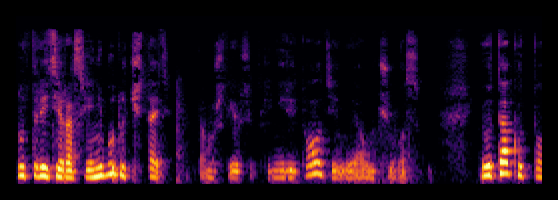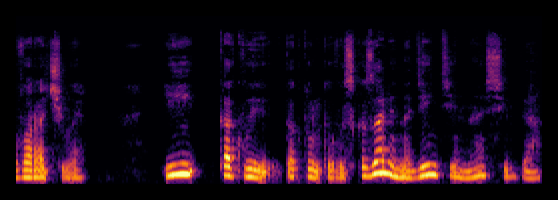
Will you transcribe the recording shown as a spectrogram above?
Ну, третий раз я не буду читать, потому что я все-таки не ритуал делаю, а учу вас. И вот так вот поворачивая. И как вы, как только вы сказали, наденьте на себя.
